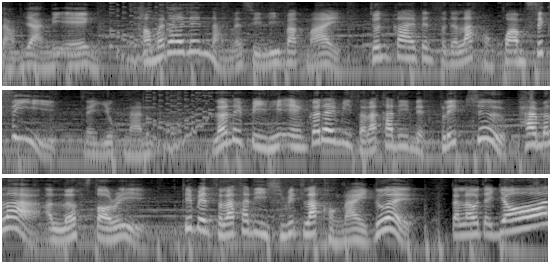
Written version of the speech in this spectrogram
3 อย่างนี้เองทำให้ได้เล่นหนังและซีรีส์มากมาย จนกลายเป็นสัญลักษณ์ของความเซ็กซี่ในยุคนั้น แล้วในปีนี้เองก็ได้มีสารคดี Netflix ชื่อ Pamela A Love Story ที่เป็นสารคดีชีวิตรักของนายอีกด้วย แต่เราจะย้อน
